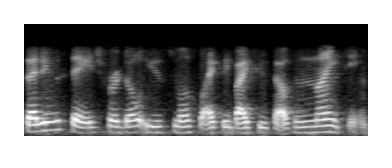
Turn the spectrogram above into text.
setting the stage for adult use most likely by 2019.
